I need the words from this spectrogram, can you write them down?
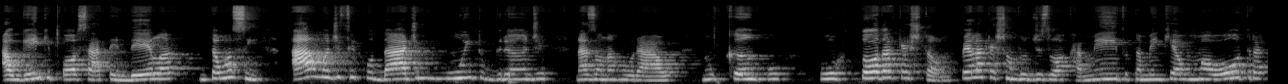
alguém que possa atendê-la. Então, assim, há uma dificuldade muito grande na zona rural, no campo, por toda a questão, pela questão do deslocamento também, que é uma outra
